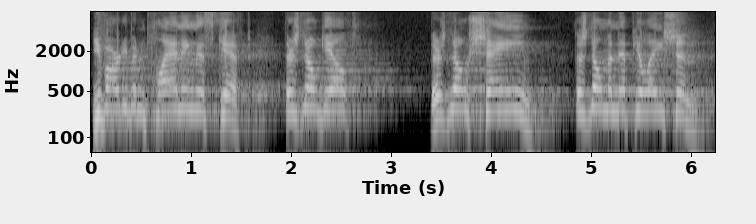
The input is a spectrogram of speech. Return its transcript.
You've already been planning this gift. There's no guilt, there's no shame, there's no manipulation,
